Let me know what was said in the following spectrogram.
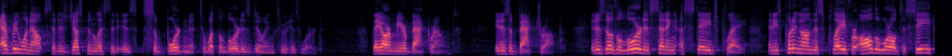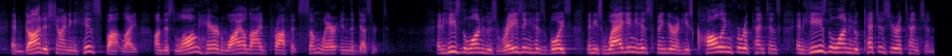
everyone else that has just been listed is subordinate to what the Lord is doing through His Word. They are mere background, it is a backdrop. It is though the Lord is setting a stage play and he's putting on this play for all the world to see, and God is shining his spotlight on this long haired, wild eyed prophet somewhere in the desert. And he's the one who's raising his voice and he's wagging his finger and he's calling for repentance. And he's the one who catches your attention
